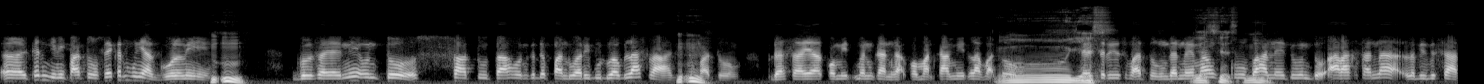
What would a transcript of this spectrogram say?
eh, kan gini Pak Tung, saya kan punya goal nih. Mm-mm. Goal saya ini untuk satu tahun ke depan 2012 lah gitu Mm-mm. Pak Tung. Udah saya komitmen kan, nggak komat kamit lah Pak Tung. Oh Saya yes. serius Pak Tung dan memang Yes, yes. perubahannya itu untuk arah ke sana lebih besar.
